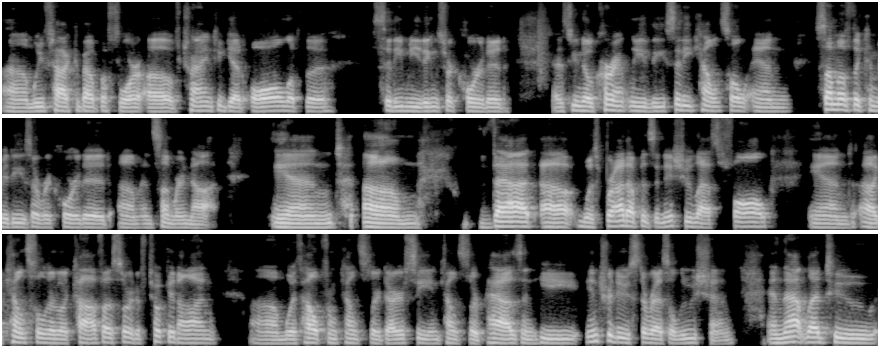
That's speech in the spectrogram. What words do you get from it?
um, we've talked about before of trying to get all of the city meetings recorded. As you know, currently the city council and some of the committees are recorded um, and some are not. And um, that uh, was brought up as an issue last fall and uh, Councillor LaCava sort of took it on um, with help from Councillor Darcy and Councillor Paz, and he introduced a resolution, and that led to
